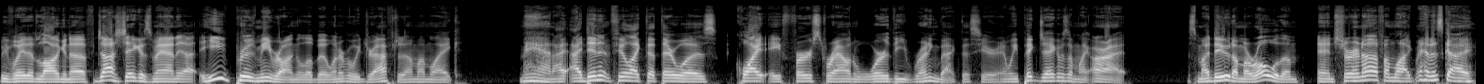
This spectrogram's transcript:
We've waited long enough. Josh Jacobs, man, uh, he proved me wrong a little bit. Whenever we drafted him, I'm like, man, I, I didn't feel like that there was quite a first round worthy running back this year. And we picked Jacobs. I'm like, all right, it's my dude. I'm gonna roll with him. And sure enough, I'm like, man, this guy,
